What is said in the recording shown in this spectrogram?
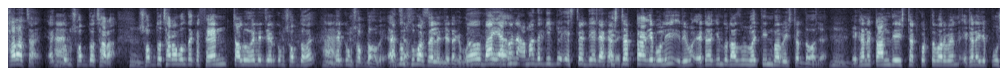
ছাড়া চায় একদম হ্যাঁ। শব্দ ছাড়া। শব্দ ছাড়া বলতে একটা ফ্যান চালু হইলে যেরকম শব্দ হয় হ্যাঁ। এরকম শব্দ হবে। একদম আচ্ছা। সুপার সাইলেন্ট যেটাকে তো বলে ভাই এখন আমাদেরকে একটু স্টার্ট দিয়ে দেখাবেন। স্টার্টটা আগে বলি এটা কিন্তু নাজমুল ভাই তিন ভাবে স্টার্ট দেওয়া যায়। এখানে টান দিয়ে স্টার্ট করতে পারবেন এখানে এই যে পুশ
